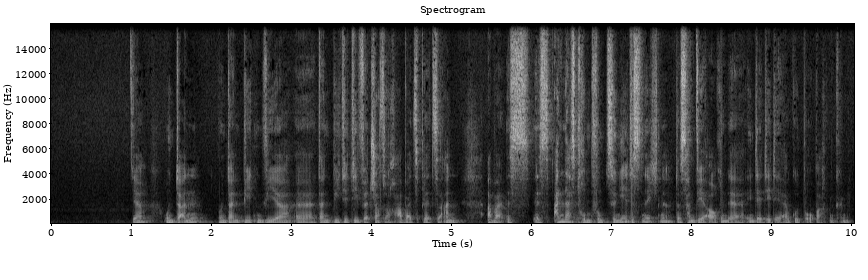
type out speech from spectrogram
Ja, und dann, und dann bieten wir, äh, dann bietet die Wirtschaft auch Arbeitsplätze an. Aber es, es andersrum funktioniert es nicht. Ne? Das haben wir auch in der, in der DDR gut beobachten können.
